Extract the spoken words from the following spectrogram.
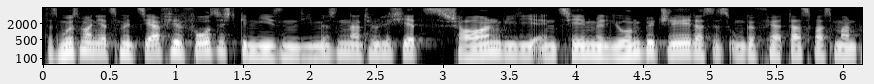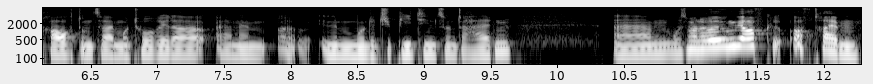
Das muss man jetzt mit sehr viel Vorsicht genießen. Die müssen natürlich jetzt schauen, wie die in 10 Millionen Budget, das ist ungefähr das, was man braucht, um zwei Motorräder in einem, äh, in einem MotoGP-Team zu unterhalten, ähm, muss man aber irgendwie auf, auftreiben.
